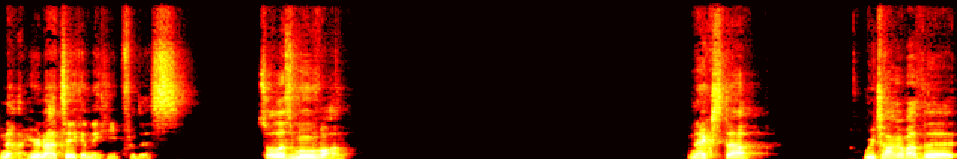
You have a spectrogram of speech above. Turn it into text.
no, you're not taking the heat for this. So let's move on. Next up, we talk about the,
